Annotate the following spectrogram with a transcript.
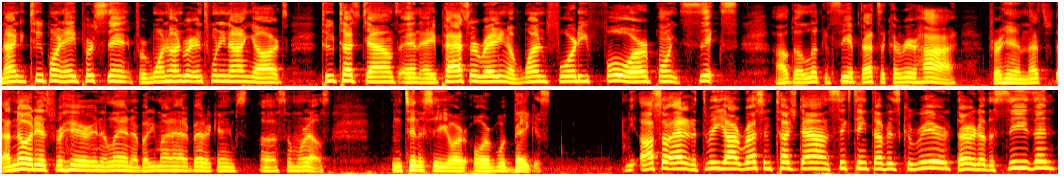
92.8% for 129 yards, two touchdowns, and a passer rating of 144.6. I'll go look and see if that's a career high for him. That's I know it is for here in Atlanta, but he might have had a better game uh, somewhere else in Tennessee or or with Vegas. He also added a three-yard rushing touchdown, 16th of his career, third of the season.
